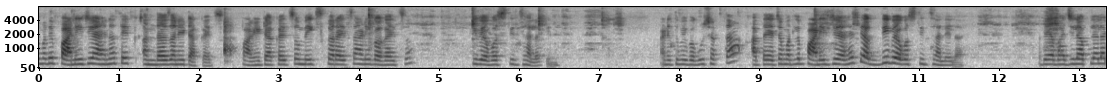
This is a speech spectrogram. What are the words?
मध्ये पाणी जे आहे ना ते एक अंदाजाने टाकायचं. पाणी टाकायचं मिक्स करायचं आणि बघायचं की व्यवस्थित झालं की नाही. आणि तुम्ही बघू शकता आता याच्यामधलं पाणी जे आहे ते अगदी व्यवस्थित झालेलं आहे. आता या भाजीला आपल्याला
